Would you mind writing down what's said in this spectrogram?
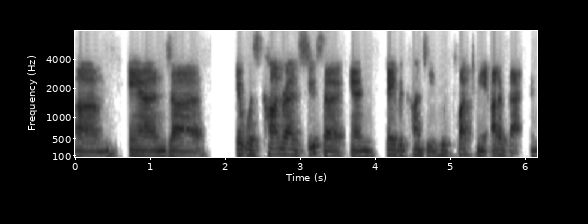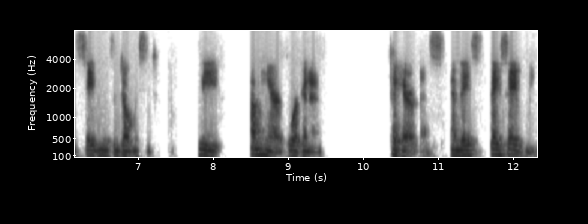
Um, and uh, it was Conrad Susa and David Conti who plucked me out of that and saved me said, don't listen to them. We come here, we're going to take care of this. And they, they saved me.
